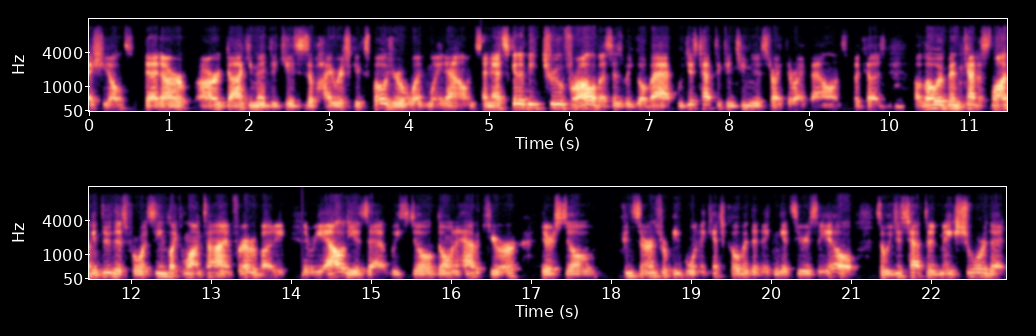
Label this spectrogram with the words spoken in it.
eye shields, that our, our documented cases of high risk exposure went way down. And that's going to be true for all of us as we go back. We just have to continue to strike the right balance because although we've been kind of slogging through this for what seems like a long time for everybody, the reality is that we still don't have a cure. There's still concerns for people when they catch COVID that they can get seriously ill. So we just have to make sure that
